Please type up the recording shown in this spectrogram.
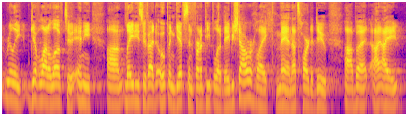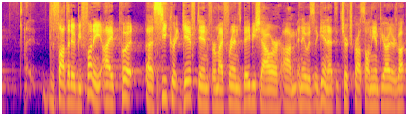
really give a lot of love to any um, ladies who've had to open gifts in front of people at a baby shower. Like, man, that's hard to do. Uh, but I, I thought that it would be funny. I put a secret gift in for my friend's baby shower. Um, and it was, again, at the church across in the NPR. There was about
